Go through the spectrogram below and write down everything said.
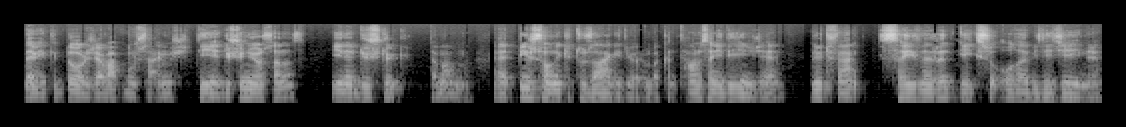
Demek ki doğru cevap Bursa'ymış diye düşünüyorsanız yine düştük. Tamam mı? Evet bir sonraki tuzağa gidiyorum. Bakın tam sayı deyince lütfen sayıların eksi olabileceğini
